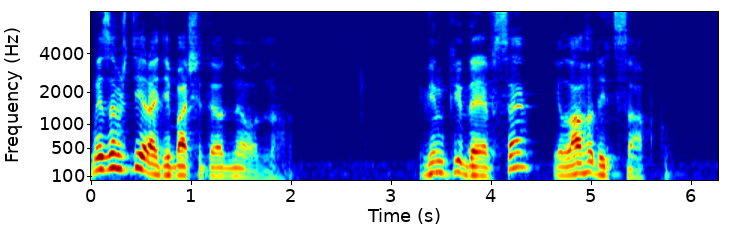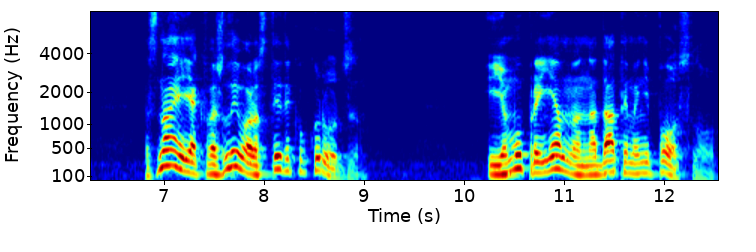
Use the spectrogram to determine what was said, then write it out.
Ми завжди раді бачити одне одного. Він кидає все і лагодить сапку. Знає, як важливо ростити кукурудзу. І йому приємно надати мені послугу.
